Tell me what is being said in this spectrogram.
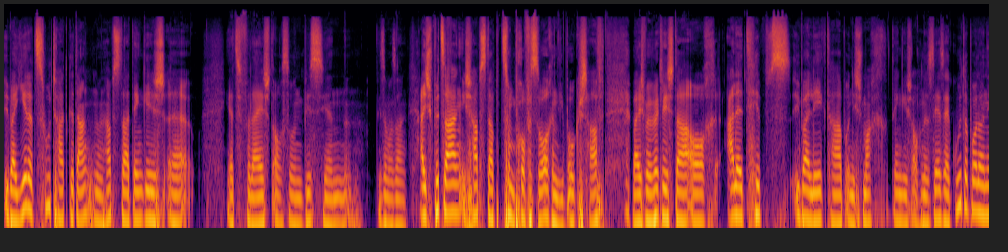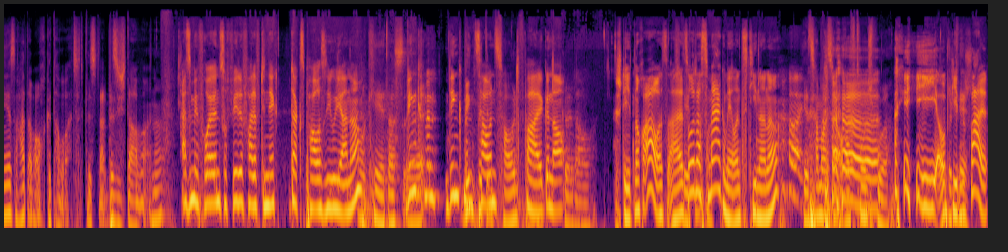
über jede Zutat Gedanken und habe es da, denke ich, äh, jetzt vielleicht auch so ein bisschen, wie soll man sagen, also ich würde sagen, ich habe es da zum Professorenniveau geschafft, weil ich mir wirklich da auch alle Tipps überlegt habe und ich mache, denke ich, auch eine sehr, sehr gute Bolognese, hat aber auch gedauert, bis, da, bis ich da war. Ne? Also wir freuen uns auf jeden Fall auf die Mittagspause, Julia, ne? Okay, das... Wink äh, mit, Wink mit, Wink mit dem dem Zaunpfahl. Zaunpfahl, genau. Genau. Steht noch aus. Also, Steht das merken wir uns, Tina, ne? Jetzt haben wir es ja auch auf Tonspur. Auf jeden Okay. Fall.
